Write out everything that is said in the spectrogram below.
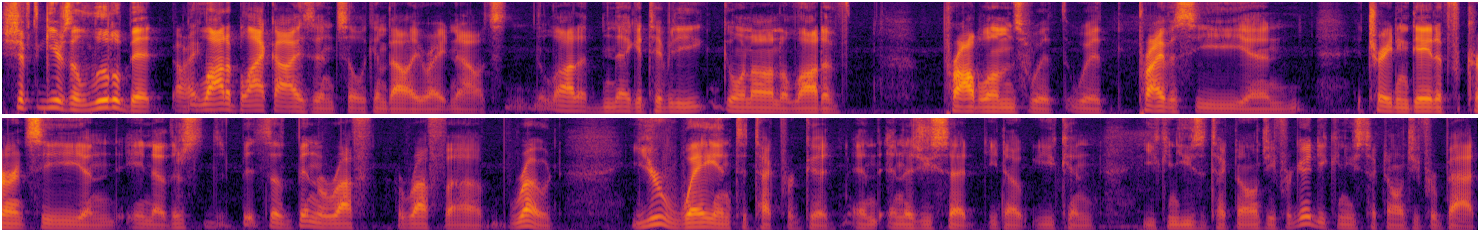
Shifting gears a little bit, right. a lot of black eyes in Silicon Valley right now. It's a lot of negativity going on, a lot of problems with with privacy and trading data for currency, and you know, there's it's been a rough a rough uh, road. You're way into tech for good, and and as you said, you know, you can you can use the technology for good, you can use technology for bad.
